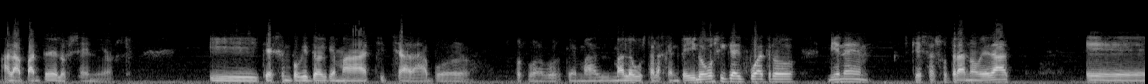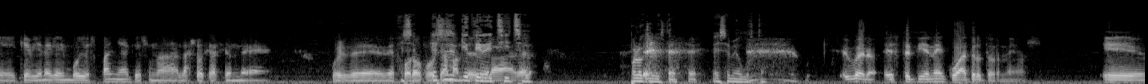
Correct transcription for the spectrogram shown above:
a la parte de los seniors y que es un poquito el que más chichada por pues bueno porque más, más le gusta a la gente y luego sí que hay cuatro viene que esa es otra novedad eh, que viene Game Boy España que es una la asociación de pues de, de forofos ese es el que tiene la- chicha. Por lo que he visto. Ese me gusta. Eh, Bueno, este tiene cuatro torneos. Eh,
